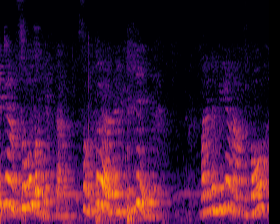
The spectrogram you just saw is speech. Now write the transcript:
är den sårbarheten som bönen blir vad den är menad att vara.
